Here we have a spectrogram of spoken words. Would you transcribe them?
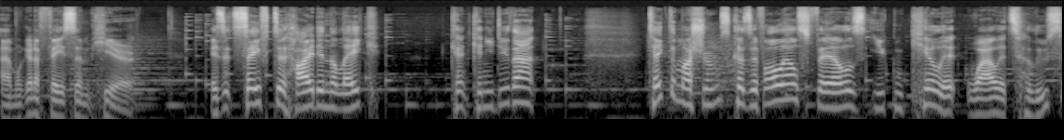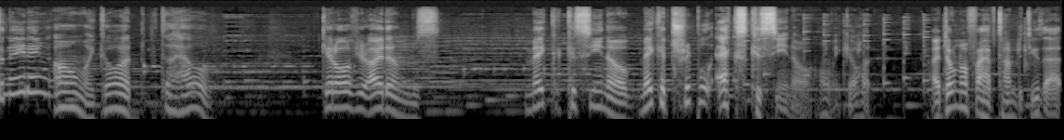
and we're gonna face him here. Is it safe to hide in the lake? Can can you do that? Take the mushrooms, because if all else fails, you can kill it while it's hallucinating? Oh my god, what the hell? Get all of your items. Make a casino. Make a triple X casino. Oh my god. I don't know if I have time to do that.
